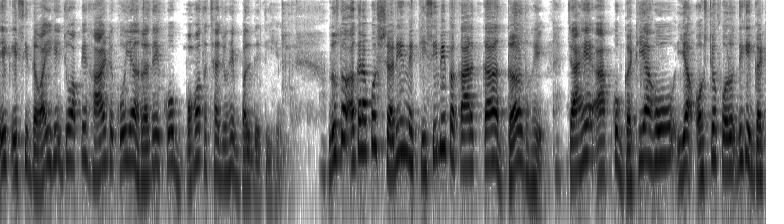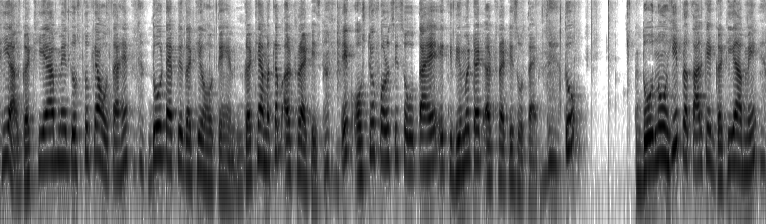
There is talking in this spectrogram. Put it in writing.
एक ऐसी दवाई है, जो आपके हार्ट को या हृदय को बहुत अच्छा जो है बल देती है। दोस्तों, अगर आपको शरीर में किसी भी प्रकार का दर्द हो चाहे आपको गठिया हो या ऑस्टियोफोरो देखिए गठिया गठिया में दोस्तों क्या होता है? दो टाइप के गठिया होते हैं। गठिया मतलब अल्ट्राइटिस एक ऑस्टियोफोरोसिस होता है, एक रिमोटाइट अल्ट्राइटिस होता है। तो दोनों ही प्रकार के गठिया में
